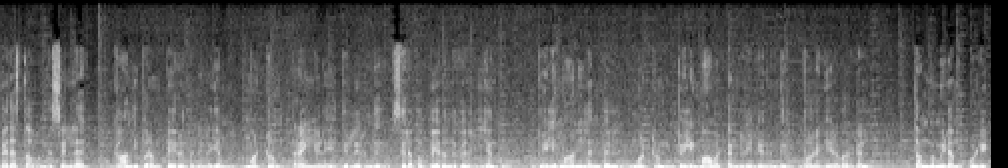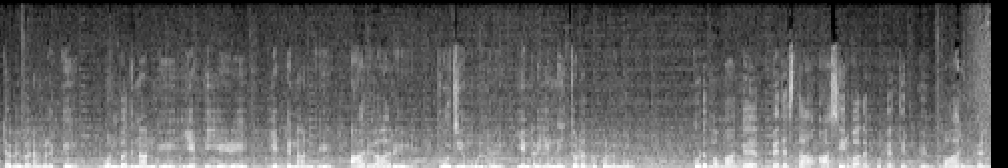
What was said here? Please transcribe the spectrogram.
பெதஸ்தா வந்து செல்ல காந்திபுரம் பேருந்து நிலையம் மற்றும் ரயில் நிலையத்திலிருந்து சிறப்பு பேருந்துகள் இயங்கும். வெளி மாநிலங்கள் மற்றும் வெளி மாவட்டங்களிலிருந்து வருகிறவர்கள் தங்குமிடம் உள்ளிட்ட விவரங்களுக்கு ஒன்பது நான்கு எட்டு ஏழு எட்டு நான்கு ஆறு ஆறு பூஜ்ஜியம் ஒன்று என்ற எண்ணை தொடர்பு கொள்ளுங்கள். குடும்பமாக பெதஸ்தா ஆசீர்வாத கூட்டத்திற்கு வாருங்கள்.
